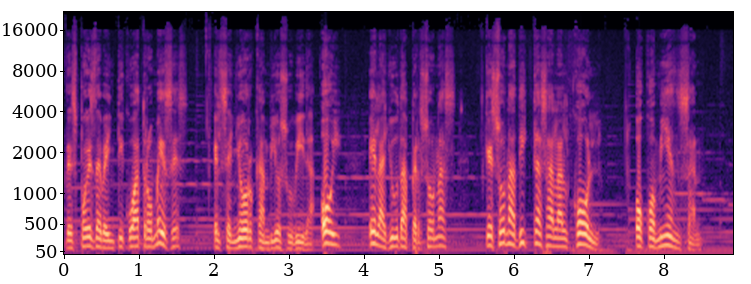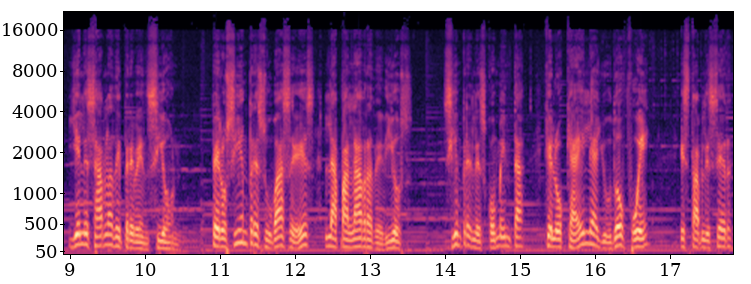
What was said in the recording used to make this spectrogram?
Después de 24 meses, el Señor cambió su vida. Hoy, Él ayuda a personas que son adictas al alcohol o comienzan, y Él les habla de prevención, pero siempre su base es la palabra de Dios. Siempre les comenta que lo que a Él le ayudó fue establecer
